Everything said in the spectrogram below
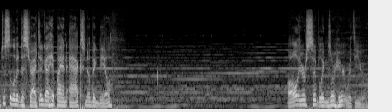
Just a little bit distracted, got hit by an axe, no big deal. All your siblings are here with you.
